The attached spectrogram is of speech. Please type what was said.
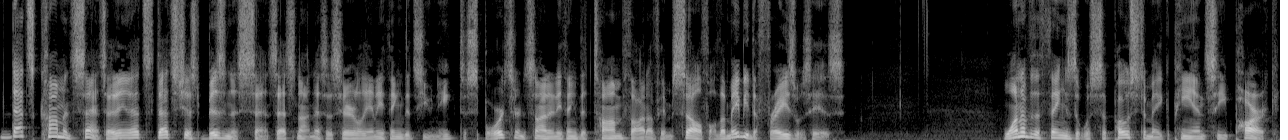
That's common sense. I think that's that's just business sense. That's not necessarily anything that's unique to sports, or it's not anything that Tom thought of himself, although maybe the phrase was his. One of the things that was supposed to make PNC Park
